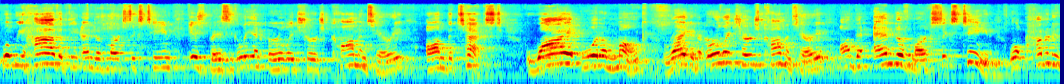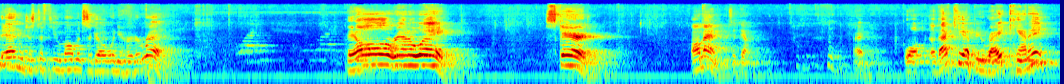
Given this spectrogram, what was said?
what we have at the end of Mark 16 is basically an early church commentary on the text. Why would a monk write an early church commentary on the end of Mark 16? Well, how did it end just a few moments ago when you heard it read? They all ran away, scared. Amen. Sit down. Well, that can't be right, can it?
